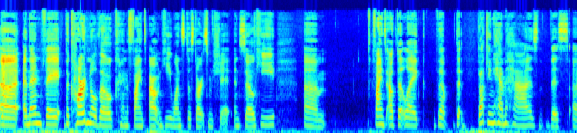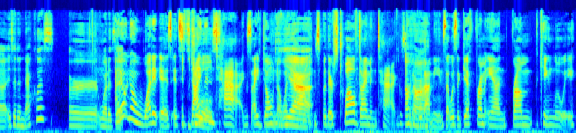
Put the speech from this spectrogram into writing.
Uh, and then they the cardinal though kind of finds out and he wants to start some shit. And so he um finds out that like the that Buckingham has this uh is it a necklace or what is it? I don't know what it is. It's, It's diamond jewels. tags. I don't know what Yeah. that means, but there's 12 diamond tags, whatever Uh-huh. that means. That was a gift from Anne from King Louis.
